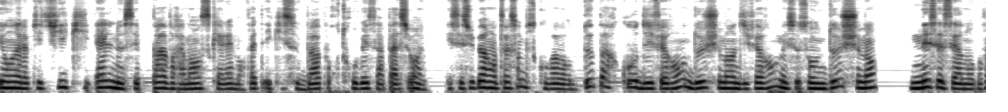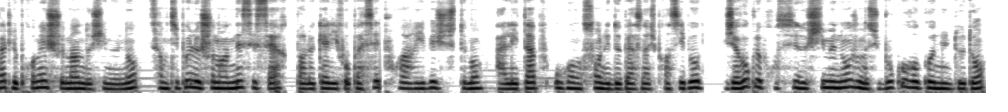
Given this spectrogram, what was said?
Et on a la petite fille qui, elle, ne sait pas vraiment ce qu'elle aime en fait et qui se bat pour trouver sa passion. Et c'est super intéressant parce qu'on va avoir deux parcours différents, deux chemins différents, mais ce sont deux chemins nécessaire. Donc en fait, le premier chemin de Shimono, c'est un petit peu le chemin nécessaire par lequel il faut passer pour arriver justement à l'étape où en sont les deux personnages principaux. J'avoue que le processus de Shimono, je me suis beaucoup reconnue dedans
